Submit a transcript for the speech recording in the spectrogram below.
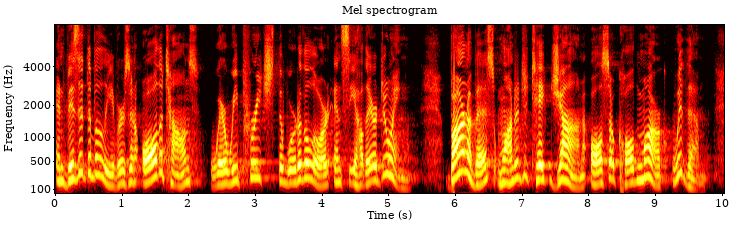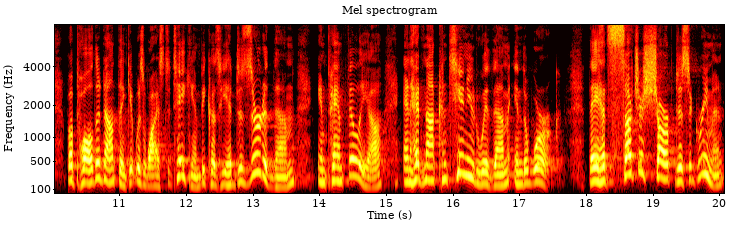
and visit the believers in all the towns where we preach the word of the Lord and see how they are doing. Barnabas wanted to take John, also called Mark, with them. But Paul did not think it was wise to take him because he had deserted them in Pamphylia and had not continued with them in the work. They had such a sharp disagreement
